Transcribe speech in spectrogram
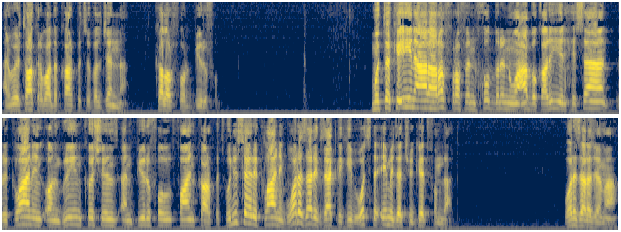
And we're talking about the carpets of Al-Jannah. Colorful, beautiful. متكئين على رفرف خضر وعبقري حسان reclining on green cushions and beautiful fine carpets. When you say reclining, what does that exactly give you? What's the image that you get from that? What is that, Jama'ah?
